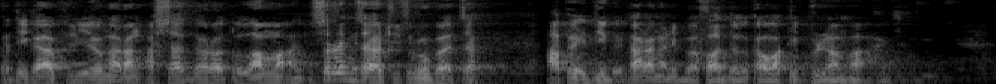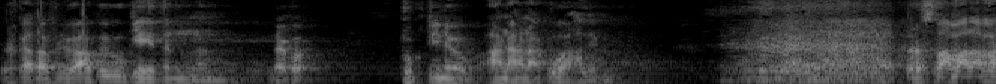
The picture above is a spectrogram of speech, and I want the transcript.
Ketika beliau ngarang Asyadaratul Lama, sering saya disuruh baca. Apa itu karangan Mbak Fadl Kawakibul Lama. Terus kata beliau, aku itu kiai tenan. Nah kok buktinya anak-anakku alim. Terus lama-lama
